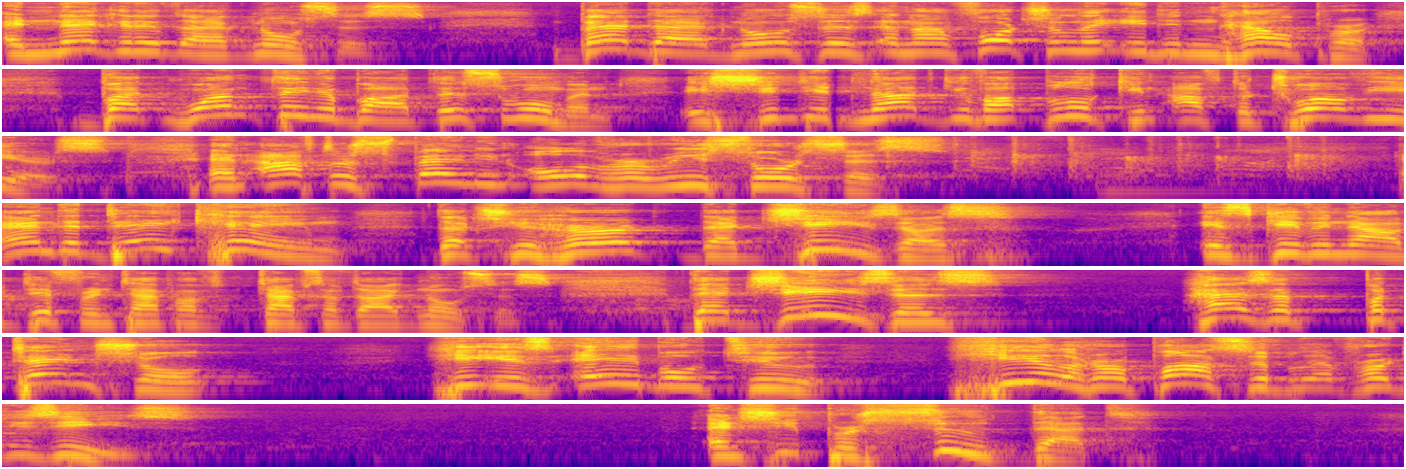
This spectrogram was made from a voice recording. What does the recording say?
a negative diagnosis bad diagnosis and unfortunately it didn't help her. But one thing about this woman is she did not give up looking after 12 years and after spending all of her resources. And the day came that she heard that Jesus is giving out different type of types of diagnosis that Jesus has a potential he is able to heal her possibly of her disease. and she pursued that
